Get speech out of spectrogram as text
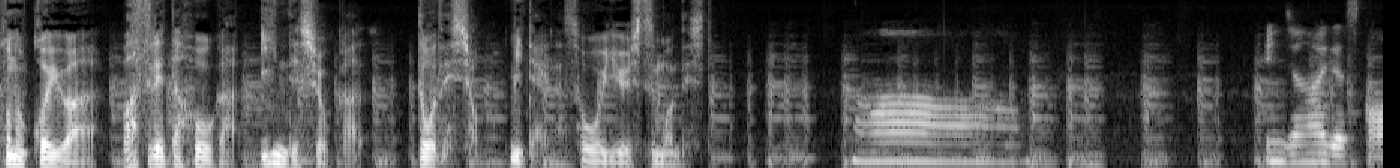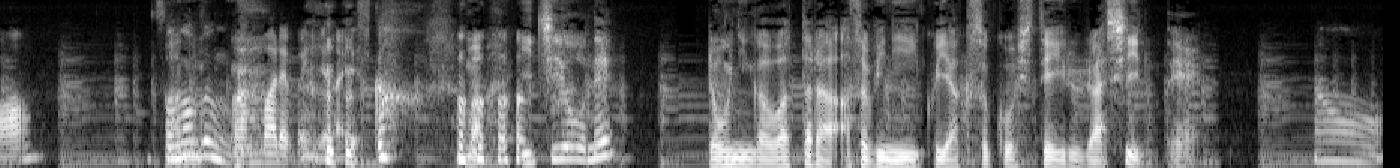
この恋は忘れた方がいいんでしょうか？どうでしょう？みたいなそういう質問でした。ああ。いいんじゃないですか？その分頑張ればいいんじゃないですか？まあ一応ね浪人が終わったら遊びに行く約束をしているらしいので。うん。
